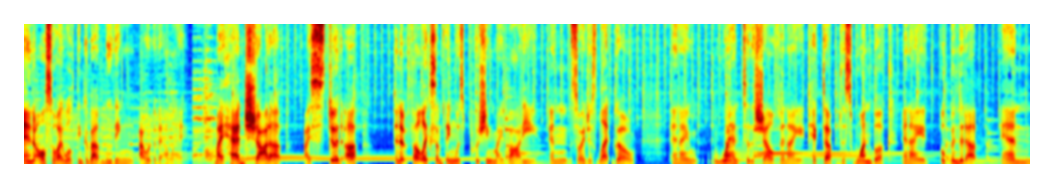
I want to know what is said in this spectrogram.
and also I will think about moving out of LA. My head shot up, I stood up, and it felt like something was pushing my body. And so I just let go. And I went to the shelf and I picked up this one book and I opened it up, and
